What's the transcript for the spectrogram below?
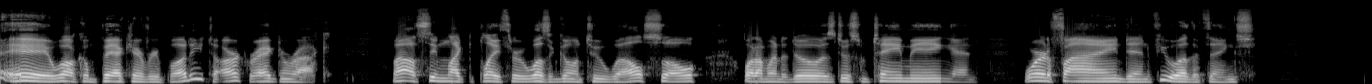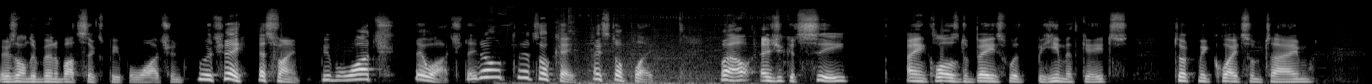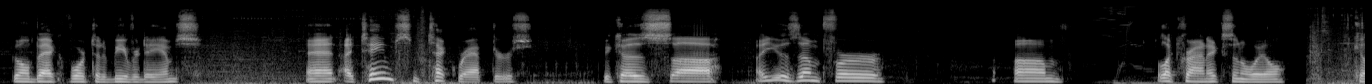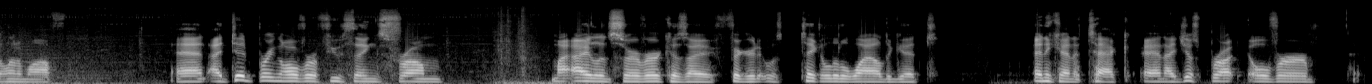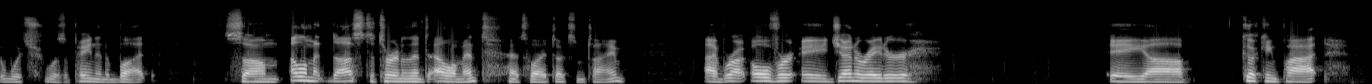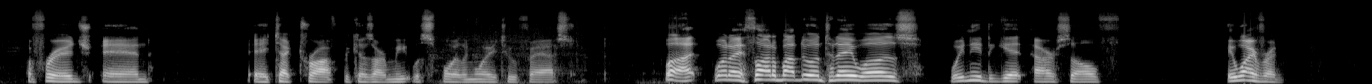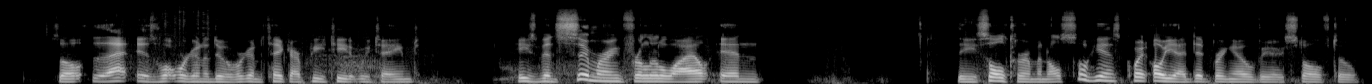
Hey, welcome back, everybody, to Ark Ragnarok. Well, it seemed like the playthrough wasn't going too well, so what I'm going to do is do some taming and where to find and a few other things. There's only been about six people watching, which, hey, that's fine. People watch, they watch. They don't, that's okay. I still play. Well, as you could see, I enclosed a base with behemoth gates. Took me quite some time going back and forth to the beaver dams. And I tamed some Tek raptors because uh, I use them for um, electronics and oil, killing them off. And I did bring over a few things from my island server because I figured it would take a little while to get any kind of tech. And I just brought over, which was a pain in the butt, some element dust to turn it into element. That's why it took some time. I brought over a generator, a uh, cooking pot, a fridge, and a Tek trough because our meat was spoiling way too fast. But what I thought about doing today was we need to get ourselves a wyvern. So that is what we're going to do. We're going to take our PT that we tamed. He's been simmering for a little while in the soul terminal, so he has quite. Oh yeah, I did bring over a stove too.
